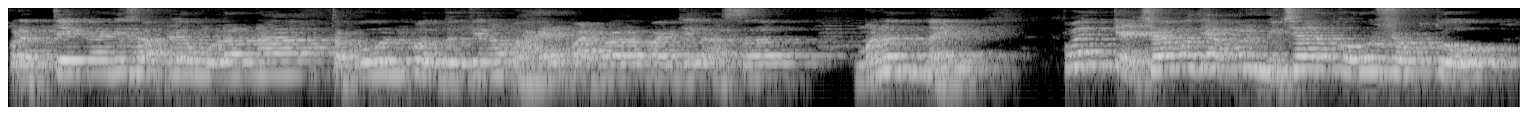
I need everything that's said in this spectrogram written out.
प्रत्येकानेच आपल्या मुलांना तपोवन पद्धतीनं बाहेर पाठवायला पाहिजे असं म्हणत नाही. पण त्याच्यामध्ये आपण विचार करू शकतो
